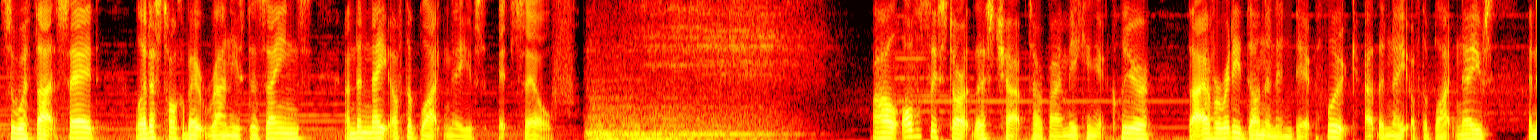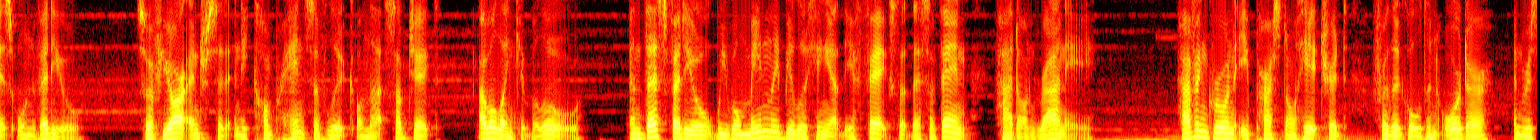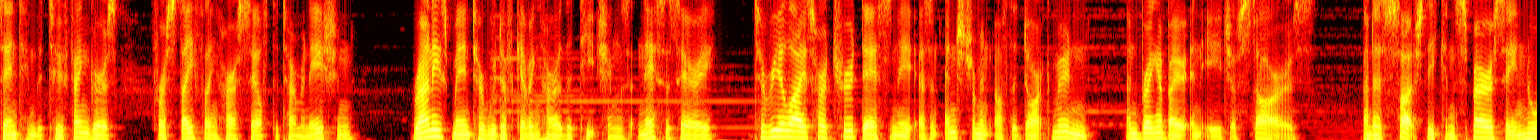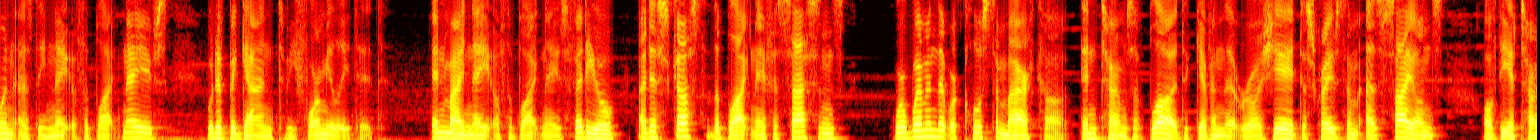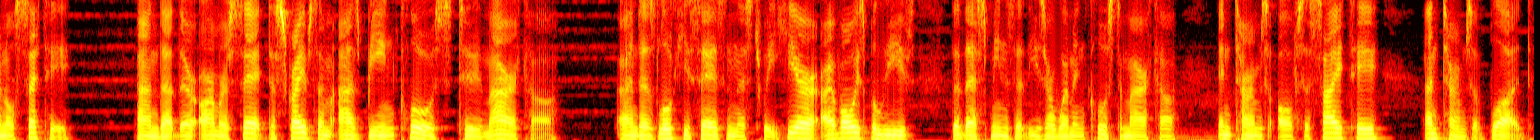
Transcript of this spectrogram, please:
So with that said, let us talk about Ranni's designs and the Night of the Black Knives itself. I'll obviously start this chapter by making it clear that I've already done an in-depth look at the Night of the Black Knives in its own video, so if you are interested in a comprehensive look on that subject, I will link it below. In this video, we will mainly be looking at the effects that this event had on Ranni. Having grown a personal hatred for the Golden Order and resenting the Two Fingers for stifling her self-determination, Ranni's mentor would have given her the teachings necessary to realise her true destiny as an instrument of the Dark Moon and bring about an Age of Stars. And as such, the conspiracy known as the Night of the Black Knives would have begun to be formulated. In my Night of the Black Knives video, I discussed that the Black Knife Assassins were women that were close to Marika in terms of blood, given that Rogier describes them as scions of the Eternal City, and that their armor set describes them as being close to Marika. And as Loki says in this tweet here, I've always believed that this means that these are women close to Marika in terms of society and terms of blood.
